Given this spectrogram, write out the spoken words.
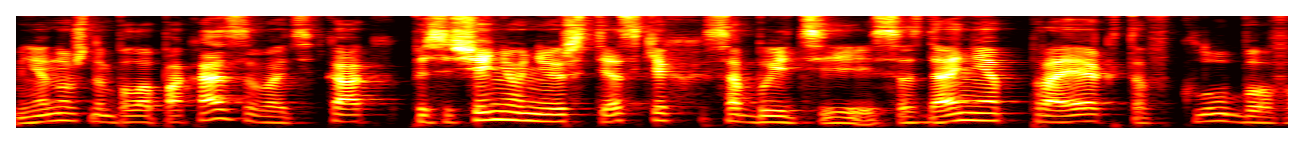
мне нужно было показывать, как посещение университетских событий, создание проектов, клубов,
